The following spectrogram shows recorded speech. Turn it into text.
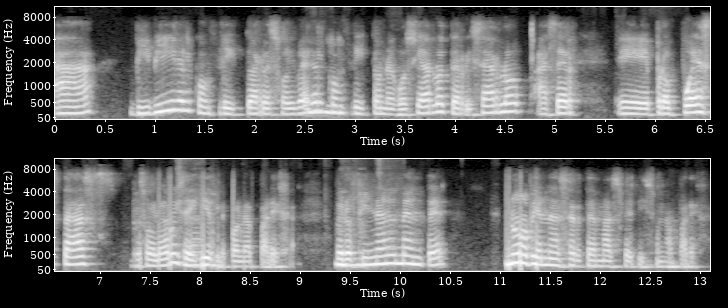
a vivir el conflicto, a resolver el conflicto, negociarlo, aterrizarlo, hacer eh, propuestas, resolverlo y seguirle con la pareja. Pero finalmente no viene a hacerte más feliz una pareja.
